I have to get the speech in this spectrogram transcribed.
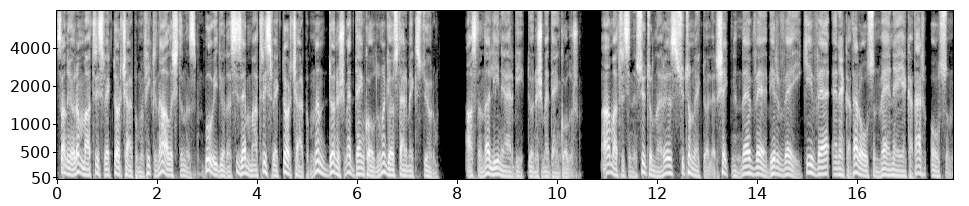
Sanıyorum matris vektör çarpımı fikrine alıştınız. Bu videoda size matris vektör çarpımının dönüşüme denk olduğunu göstermek istiyorum. Aslında lineer bir dönüşüme denk olur. A matrisinin sütunları, sütun vektörleri şeklinde v1, v2, vn'e kadar olsun, vn'ye kadar olsun.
